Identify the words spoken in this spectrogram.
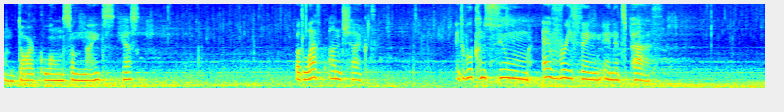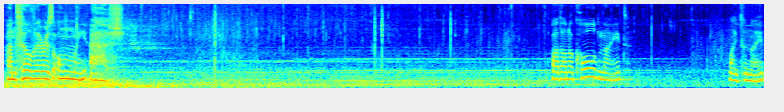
On dark, lonesome nights, yes? But left unchecked, it will consume everything in its path. Until there is only ash. But on a cold night, like tonight,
